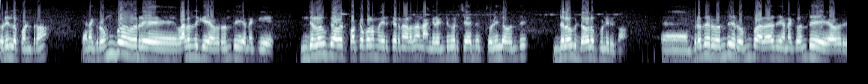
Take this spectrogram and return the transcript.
தொழிலை பண்ணுறோம் எனக்கு ரொம்ப ஒரு வலதுக்கு அவர் வந்து எனக்கு இந்த அளவுக்கு அவர் பக்கபலமாக இருக்கிறனால தான் நாங்கள் ரெண்டு பேரும் சேர்ந்து தொழிலை வந்து இந்த அளவுக்கு டெவலப் பண்ணியிருக்கோம். பிரதர் வந்து ரொம்ப அதாவது எனக்கு வந்து அவர்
